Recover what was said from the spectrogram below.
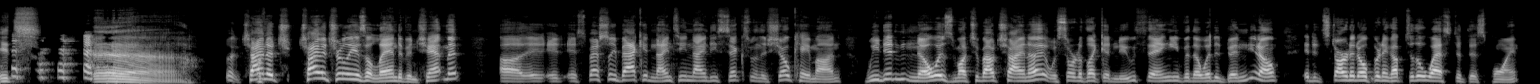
It's uh, Look, China, China truly is a land of enchantment. Uh, it, it- especially back in 1996 when the show came on, we didn't know as much about China. It was sort of like a new thing, even though it had been, you know, it had started opening up to the West at this point.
